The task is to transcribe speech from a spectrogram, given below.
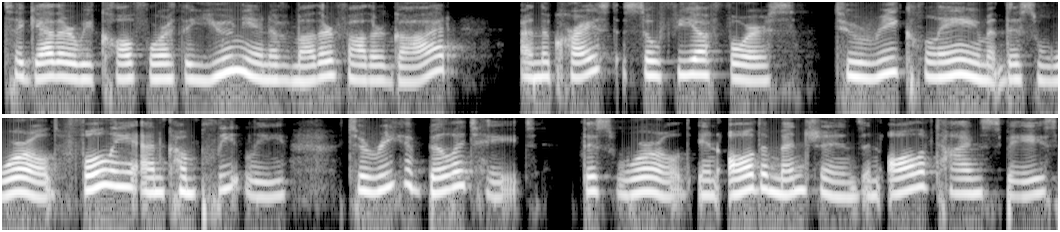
Together, we call forth the union of Mother, Father, God, and the Christ Sophia force to reclaim this world fully and completely, to rehabilitate this world in all dimensions, in all of time space,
